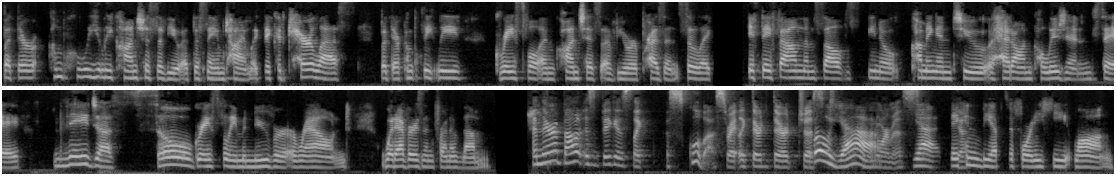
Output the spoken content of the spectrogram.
but they're completely conscious of you at the same time. Like they could care less, but they're completely graceful and conscious of your presence. So like if they found themselves, you know, coming into a head on collision, say, they just so gracefully maneuver around whatever's in front of them. And they're about as big as like a school bus, right? Like they're they're just oh yeah enormous. Yeah, they yeah. can be up to forty feet long.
